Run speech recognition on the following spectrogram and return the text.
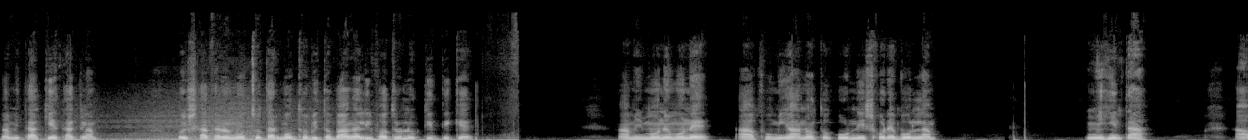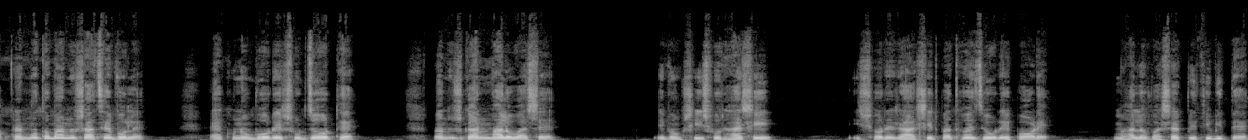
আমি তাকিয়ে থাকলাম, ওই সাধারণ উচ্চতার মধ্যবিত্ত বাঙালি ভদ্রলোকটির দিকে। আমি মনে মনে আভূমি আনত কুর্নিশ করে বললাম মিহিতা আপনার মতো মানুষ আছে বলে। এখনও ভোরে সূর্য ওঠে। মানুষ গান ভালোবাসে। এবং শিশুর হাসি ঈশ্বরের আশীর্বাদ হয়ে জোরে পড়ে ভালোবাসার পৃথিবীতে।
